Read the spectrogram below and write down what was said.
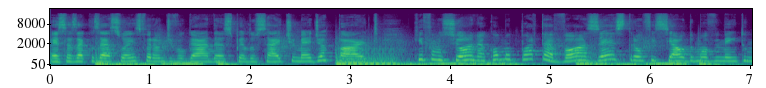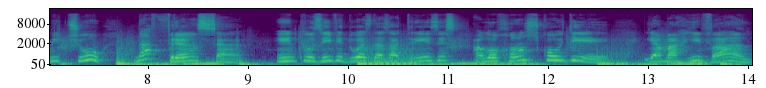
Essas acusações foram divulgadas pelo site Mediapart, que funciona como porta-voz extraoficial do movimento Me Too na França. Inclusive, duas das atrizes, a Laurence Cordier e a Marie Val,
